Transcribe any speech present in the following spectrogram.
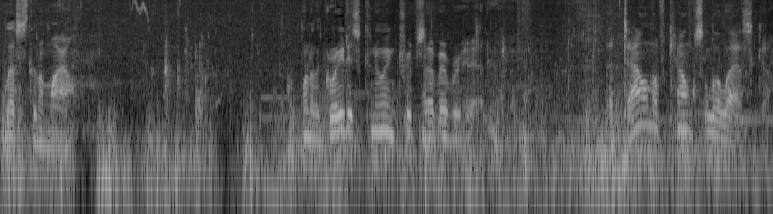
less than a mile. One of the greatest canoeing trips I've ever had. The town of Council, Alaska.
